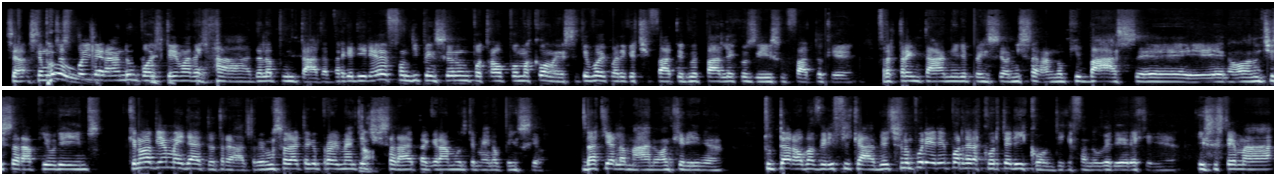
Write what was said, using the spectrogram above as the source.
Stiamo già oh. spoilerando un po' il tema della, della puntata, perché dire eh, fondi pensione un po' troppo, ma come? Siete voi quelli che ci fate due palle così sul fatto che fra 30 anni le pensioni saranno più basse e no, non ci sarà più l'Inps che non abbiamo mai detto tra l'altro, abbiamo solo detto che probabilmente no. ci sarà e pagherà molte meno pensioni. Dati alla mano anche lì, eh, tutta roba verificabile. Ci sono pure i report della Corte dei Conti che fanno vedere che il sistema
